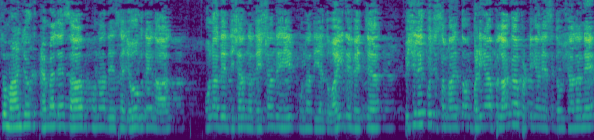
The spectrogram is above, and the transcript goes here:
ਸੋ ਮਾਨਯੋਗ ਐਮਐਲਏ ਸਾਹਿਬ ਉਹਨਾਂ ਦੇ ਸਹਿਯੋਗ ਦੇ ਨਾਲ, ਉਹਨਾਂ ਦੇ ਦਿਸ਼ਾ ਨਿਰਦੇਸ਼ਾਂ ਦੇ ਹੇਠ ਉਹਨਾਂ ਦੀ ਅਗਵਾਈ ਦੇ ਵਿੱਚ ਪਿਛਲੇ ਕੁਝ ਸਮਾਂ ਤੋਂ ਬੜੀਆਂ ਪਲਾਂਘਾਂ ਪੱਟੀਆਂ ਨੇ ਇਸ ਗਊਸ਼ਾਲਾ ਨੇ।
